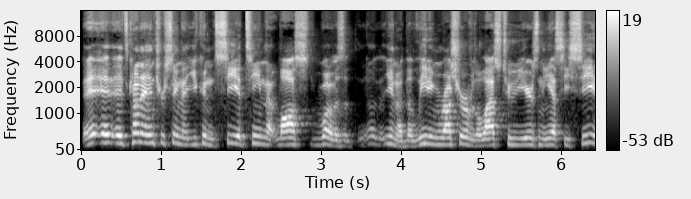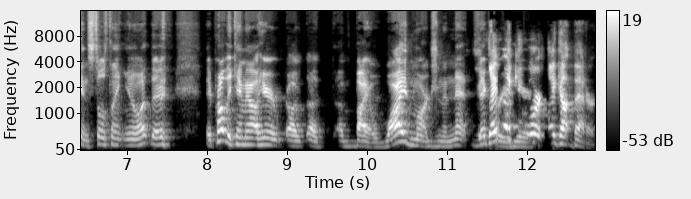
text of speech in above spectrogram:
It, it, it's kind of interesting that you can see a team that lost what was it, you know, the leading rusher over the last two years in the SEC, and still think, you know what, they they probably came out here uh, uh, uh by a wide margin of net victory. They make here. it work. They got better,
